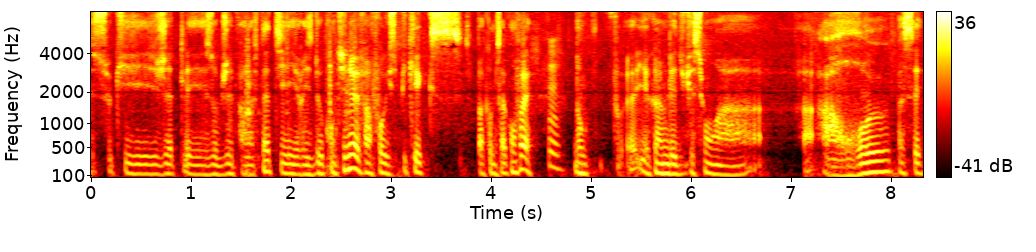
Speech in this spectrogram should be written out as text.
ceux qui jettent les objets par la fenêtre, ils risquent de continuer. Enfin, faut expliquer que c'est pas comme ça qu'on fait. Hmm. Donc, il y a quand même l'éducation à, à, à repasser.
